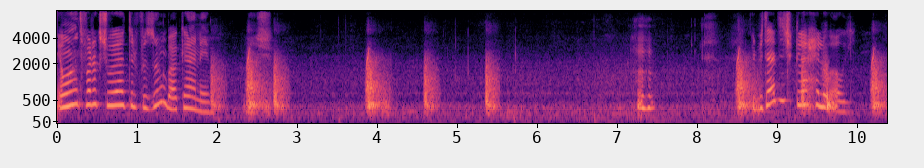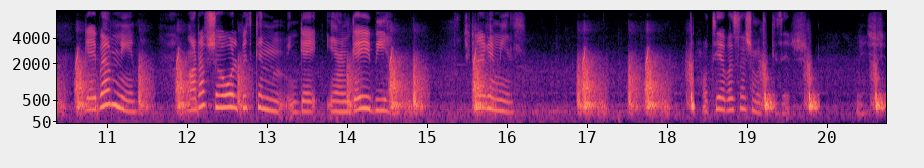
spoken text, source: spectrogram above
يا ماما هتفرج شوية على التلفزيون وبعد كده انام ماشي. البتاعة دي شكلها حلو قوي. جايباها منين؟ معرفش هو البيت كان جاي يعني جاي بيها. شكلها جميل. حطيها بس عشان ما تتكسرش ماشي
